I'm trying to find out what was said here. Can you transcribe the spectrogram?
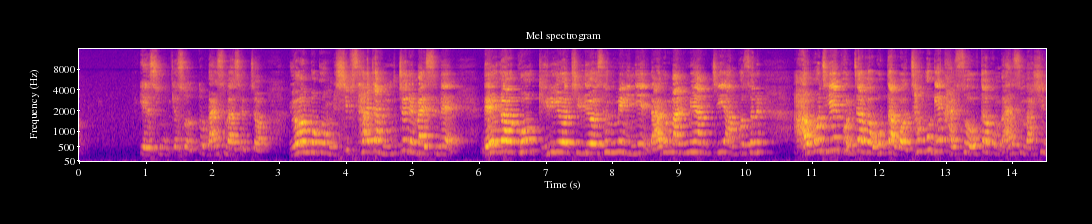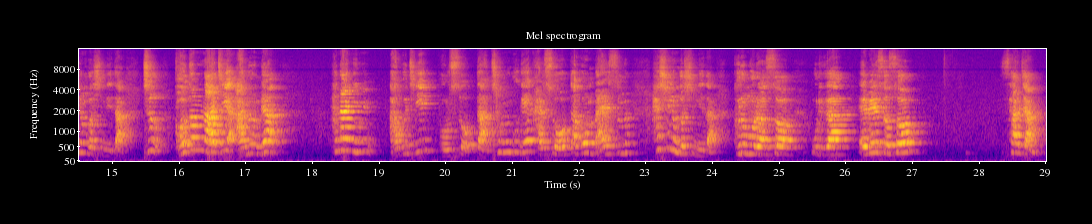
예수님께서 또 말씀하셨죠. 요한복음 14장 6절의 말씀에 내가 곧 길이요 진리요 생명이니 나로 말미암지 않고서는 아버지의 벌자가 없다고 천국에 갈 수 없다고 말씀하시는 것입니다. 즉 거듭나지 않으면 하나님 아버지 볼 수 없다. 천국에 갈 수 없다고 말씀을 하시는 것입니다. 그러므로써 우리가 에베소서 4장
